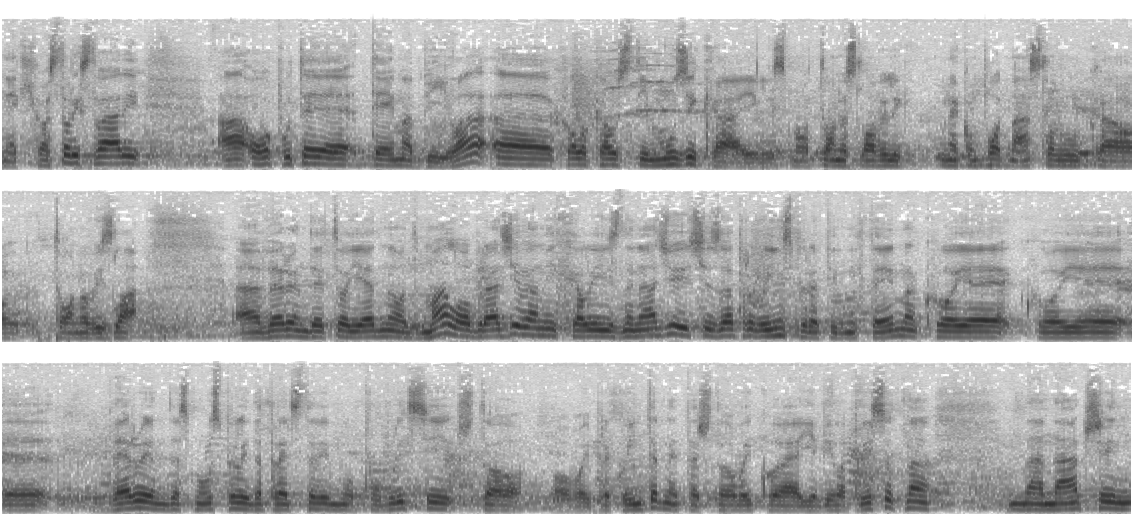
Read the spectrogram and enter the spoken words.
nekih ostalih stvari. A ovog puta je tema bila e, holokaust i muzika ili smo to naslovili u nekom podnaslovu kao tonovi zla. A, verujem da je to jedna od malo obrađivanih, ali iznenađujuće zapravo inspirativnih tema koje, koje e, verujem da smo uspeli da predstavimo publici, što ovoj preko interneta, što ovoj koja je bila prisutna, na način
